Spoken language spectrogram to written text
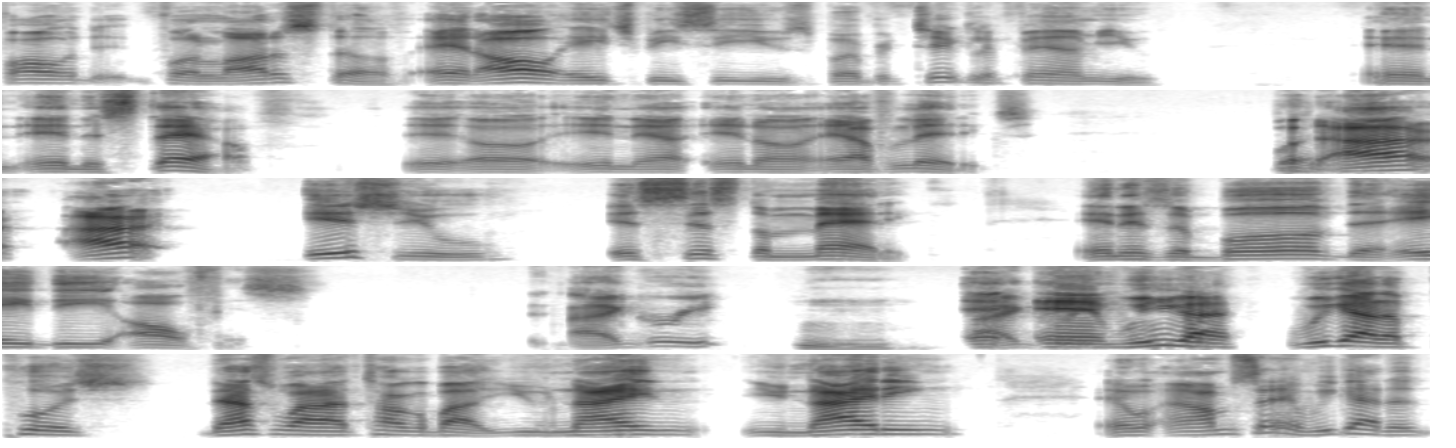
faulted for a lot of stuff at all HBCUs, but particularly FAMU and and the staff uh, in in uh, athletics. But our our issue is systematic and is above the AD office. I agree. Mm-hmm. I And, agree. and we got we got to push. That's why I talk about uniting, uniting, and I'm saying we got to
